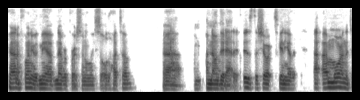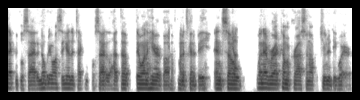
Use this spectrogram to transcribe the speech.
kind of funny with me. I've never personally sold a hot tub. Uh, Yeah. I'm, I'm not good at it. Is the short skinny of it. I, I'm more on the technical side, and nobody wants to hear the technical side of the hot tub. They want to hear about how fun it's going to be. And so, Yeah. whenever I come across an opportunity where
